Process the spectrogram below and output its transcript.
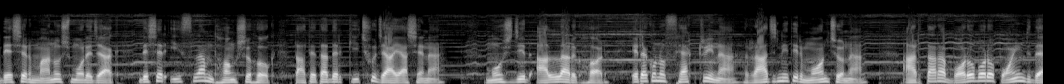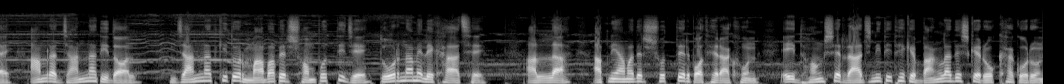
দেশের মানুষ মরে যাক, দেশের ইসলাম ধ্বংস হোক, তাতে তাদের কিছু যায় আসে না। মসজিদ আল্লাহর ঘর, এটা কোনো ফ্যাক্টরি না, রাজনীতির মঞ্চ না। আর তারা বড় বড় পয়েন্ট দেয়, আমরা জান্নাতি দল। জান্নাত কি তোর মা বাপের সম্পত্তি যে তোর নামে লেখা আছে? আল্লাহ, আপনি আমাদের সত্যের পথে রাখুন, এই ধ্বংসের রাজনীতি থেকে বাংলাদেশকে রক্ষা করুন।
